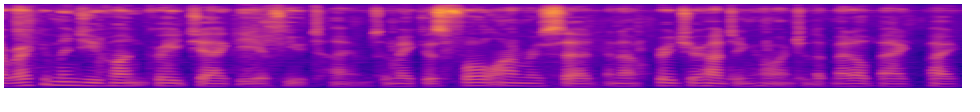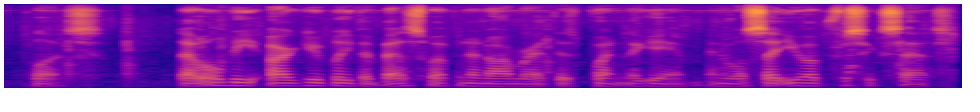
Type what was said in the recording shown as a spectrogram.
I recommend you hunt Great Jaggi a few times and make his full armor set and upgrade your hunting horn to the Metal Bagpipe Plus. That will be arguably the best weapon and armor at this point in the game and will set you up for success.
